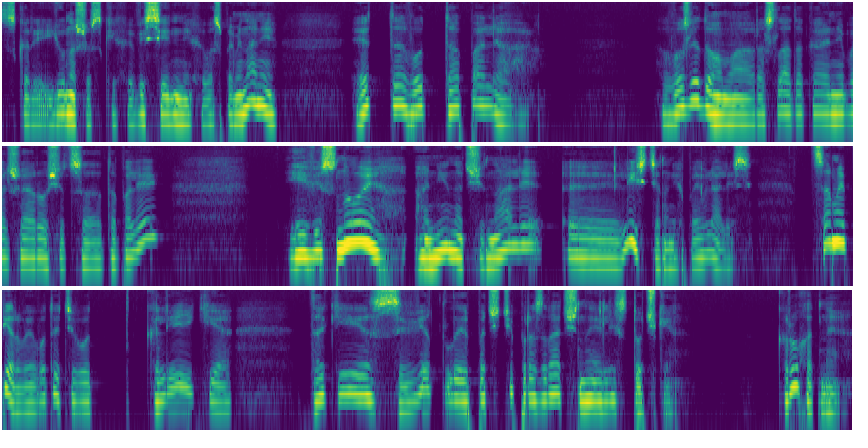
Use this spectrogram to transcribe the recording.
скорее юношеских, весенних воспоминаний, это вот тополя – Возле дома росла такая небольшая рощица тополей, и весной они начинали, э, листья на них появлялись. Самые первые вот эти вот клейкие, такие светлые, почти прозрачные листочки. Крохотные.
